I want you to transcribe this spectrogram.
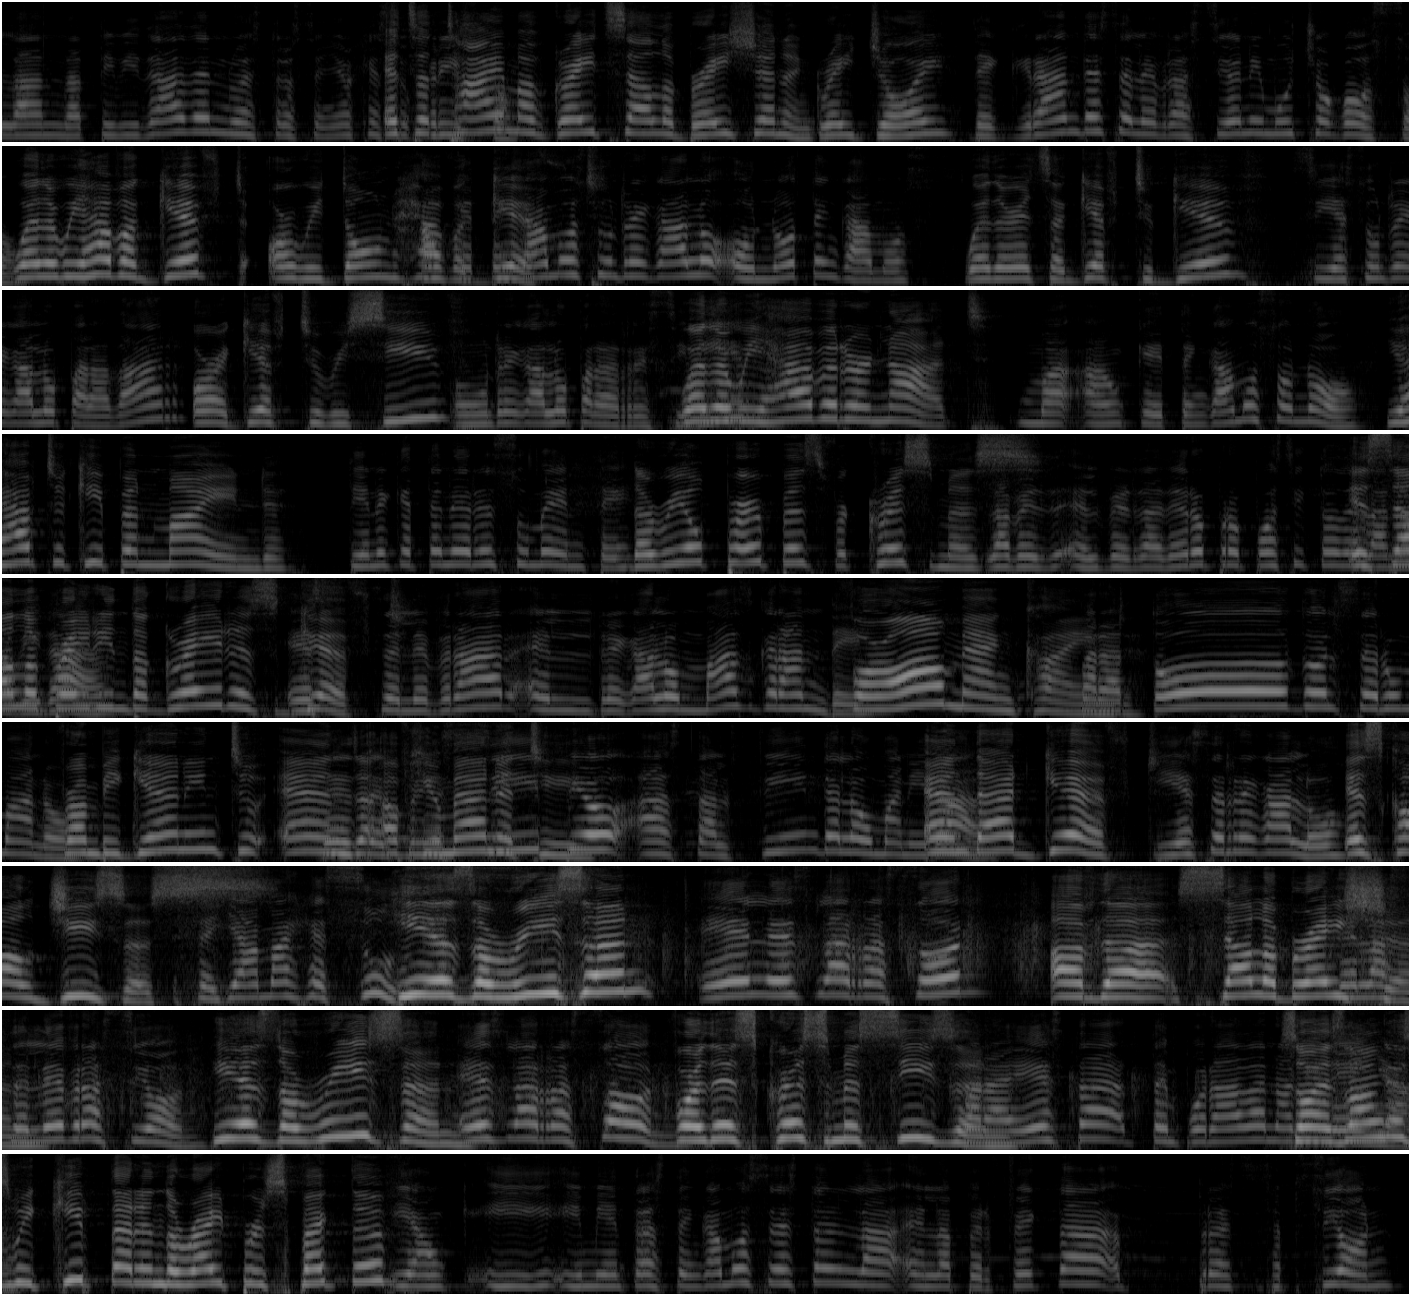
la natividad de nuestro Señor It's a time of great celebration and great joy. de grande celebración y mucho gozo. Whether we have a gift or we don't have a Aunque gift, tengamos un regalo o no tengamos, whether it's a gift to give si es un regalo para dar or a gift to receive, o un regalo para recibir, whether we have it or not, ma- aunque tengamos o no, you have to keep in mind tiene que tener en su mente the real purpose for Christmas la ver- el verdadero propósito de is la celebrating Navidad the greatest es gift celebrar el regalo más grande for all para mankind todo el ser humano from beginning to end desde el of humanity. principio hasta el fin de la humanidad And that gift y ese regalo is called Jesus. se llama Jesús He is the reason él es la razón of the celebration. celebración He is the reason es la razón for this Christmas season. para esta temporada. So as long as we keep that in the right perspective, y, y- y mientras tengamos esto en la, en la perfecta percepción,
